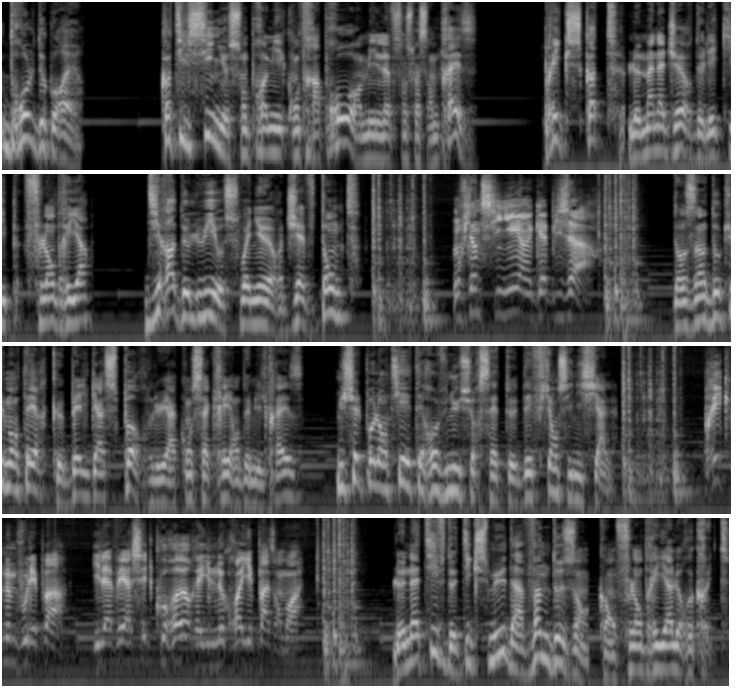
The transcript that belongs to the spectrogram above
drôle de coureur. Quand il signe son premier contrat pro en 1973, Brick Scott, le manager de l'équipe Flandria, dira de lui au soigneur Jeff Dont On vient de signer un gars bizarre. Dans un documentaire que Belga Sport lui a consacré en 2013, Michel Polentier était revenu sur cette défiance initiale. Brick ne me voulait pas. Il avait assez de coureurs et il ne croyait pas en moi. Le natif de Dixmude a 22 ans quand Flandria le recrute.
